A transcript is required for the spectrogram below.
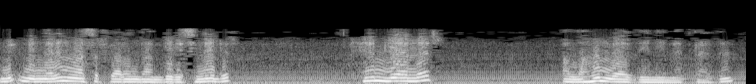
müminlerin vasıflarından birisi nedir? Hem yerler Allah'ın verdiği nimetlerden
